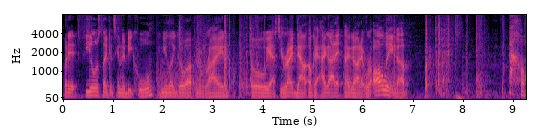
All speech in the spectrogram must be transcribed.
but it feels like it's gonna be cool. Can you like go up and ride? Oh, yeah, see, ride down. Okay, I got it. I got it. We're all laying up. Ow.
